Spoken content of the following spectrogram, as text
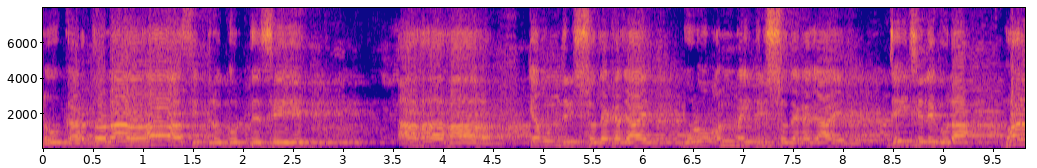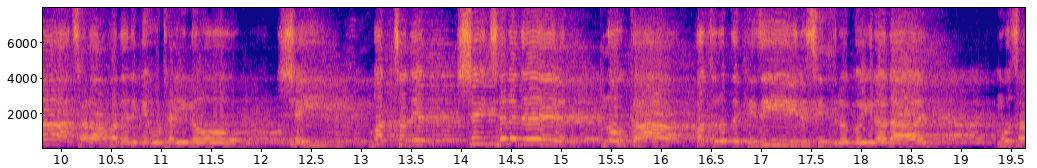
নৌকার তলা ছিদ্র করতেছে। আহা হা কেমন দৃশ্য দেখা যায়? বড় অন্যায় দৃশ্য দেখা যায়। যেই ছেলেগুলা ভাড়া ছাড়া আমাদেরকে উঠাইল, সেই বাচ্চাদের, সেই ছেলেদের নৌকা হজরতে খিজির ছিদ্র কইরা দেয়। মুসা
